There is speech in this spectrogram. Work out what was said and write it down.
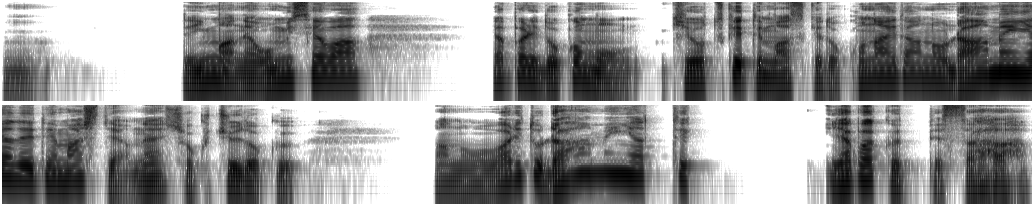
うん。で、今ね、お店はやっぱりどこも気をつけてますけど、この間あのラーメン屋で出ましたよね、食中毒。あの、割とラーメン屋ってやばくってさ、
